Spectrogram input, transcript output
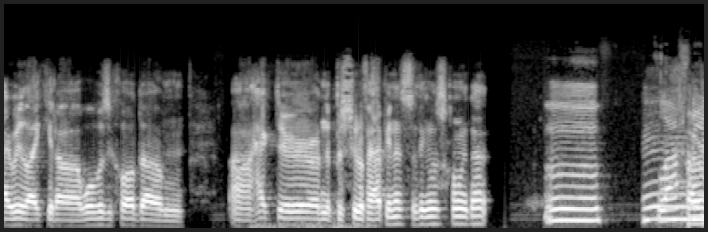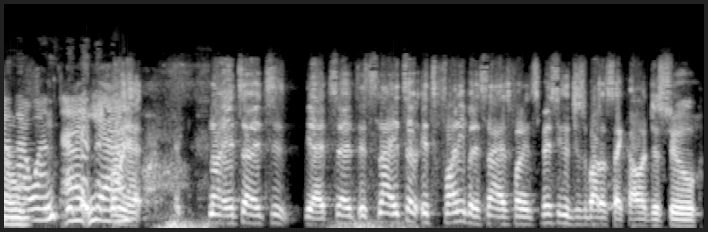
I really like it. Uh, what was it called? Um, uh, Hector and the Pursuit of Happiness. I think it was something like that. Mm, lost me on that one. Uh, Oh yeah. Yeah. No, it's a, it's a, yeah, it's a, it's not, it's a, it's funny, but it's not as funny. It's basically just about a psychologist who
